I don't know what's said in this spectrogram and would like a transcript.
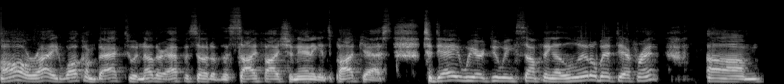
All right, welcome back to another episode of the Sci Fi Shenanigans podcast. Today we are doing something a little bit different. Um,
